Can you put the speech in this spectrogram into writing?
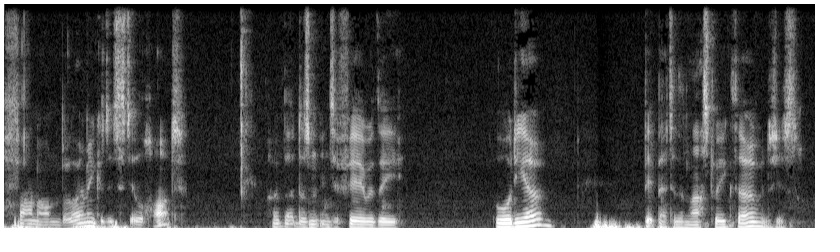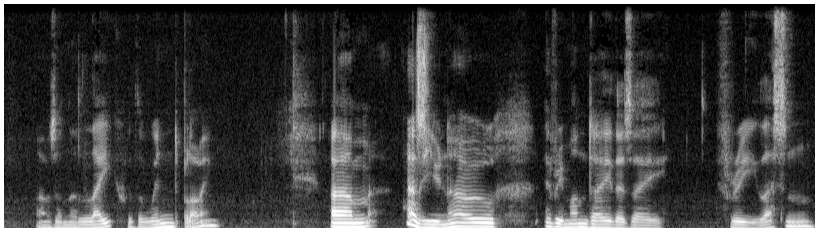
fan on below me because it's still hot. Hope that doesn't interfere with the audio. Bit better than last week though. It's just I was on the lake with the wind blowing. Um, as you know, every Monday there's a free lesson,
